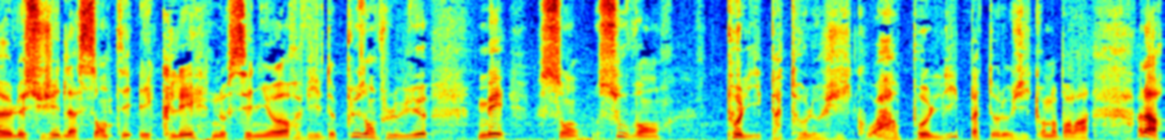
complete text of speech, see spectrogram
Euh, le sujet de la santé est clé. Nos seniors vivent de plus en plus vieux, mais sont souvent polypathologiques. Waouh, polypathologiques, on en parlera. Alors,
